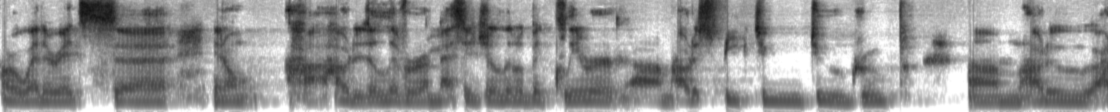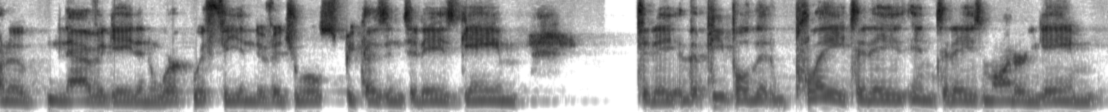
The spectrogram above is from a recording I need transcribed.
or whether it's uh, you know how, how, to deliver a message a little bit clearer, um, how to speak to to a group, um, how to how to navigate and work with the individuals. Because in today's game, today the people that play today in today's modern game.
